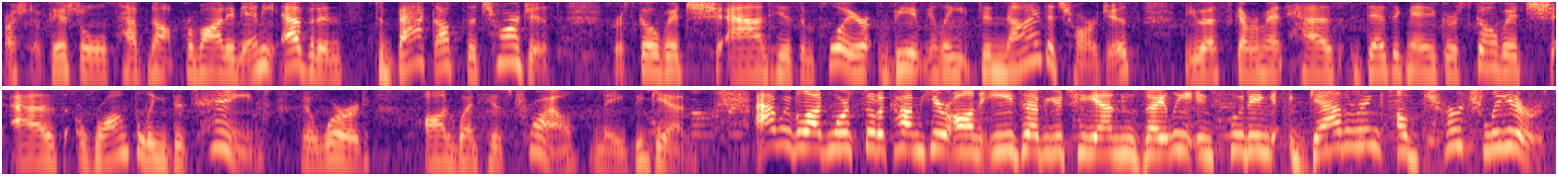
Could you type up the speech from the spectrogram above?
Russian officials have not provided any evidence to back up the charges. Gershkovich and his employer vehemently deny the charges. The U.S. government has designated Gershkovich as wrongfully detained. No word on when his trial may begin. And we have a lot more still to come here on EWTN News Nightly, including gathering of church leaders,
